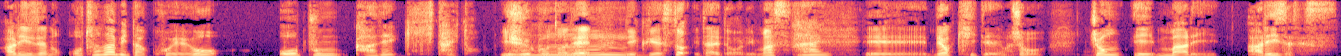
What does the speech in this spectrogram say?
アリーゼの大人びた声をオープンカーで聞きたいということで、うんリクエストいただいております。はい。えーでは聞いてみましょう。ジョン・イ・マリー、アリーゼです。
